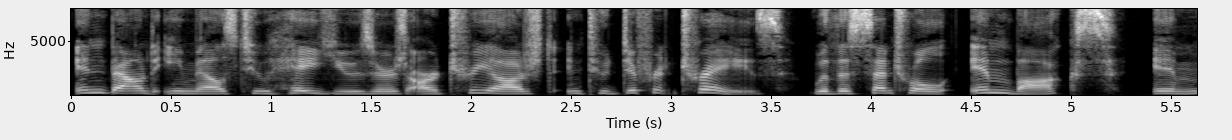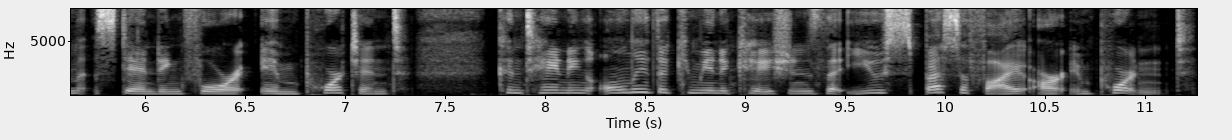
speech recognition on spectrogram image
Inbound emails to Hey users are triaged into different trays, with a central inbox, IM standing for important, containing only the communications that you specify are important.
